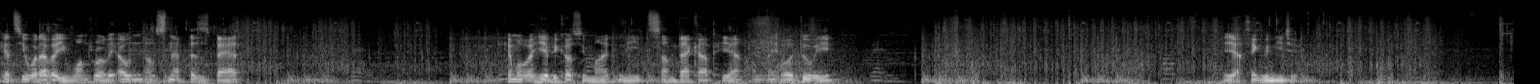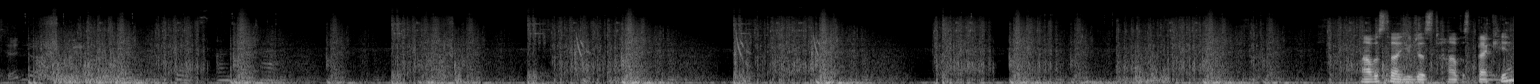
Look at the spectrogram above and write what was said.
gets you whatever you want really. Oh no snap, this is bad. Come over here because we might need some backup here. Or do we? Yeah, I think we need to. Harvester, you just harvest back here.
